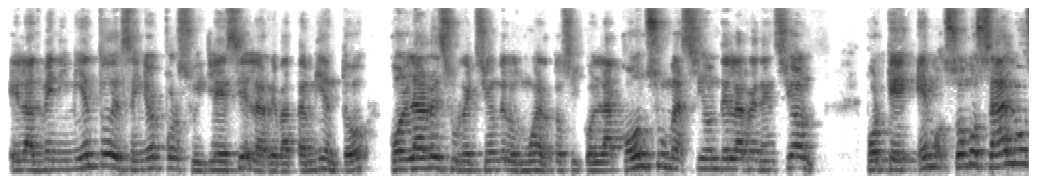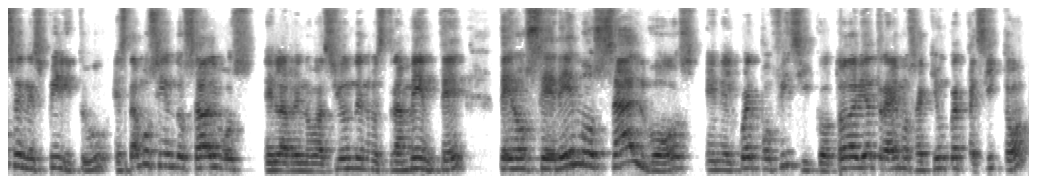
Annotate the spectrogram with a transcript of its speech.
el advenimiento del Señor por su iglesia, el arrebatamiento, con la resurrección de los muertos y con la consumación de la redención, porque somos salvos en espíritu, estamos siendo salvos en la renovación de nuestra mente, pero seremos salvos en el cuerpo físico. Todavía traemos aquí un cuerpecito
